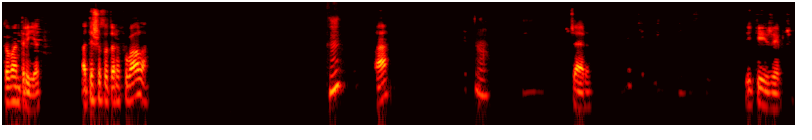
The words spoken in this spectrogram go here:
То в Андрія. А ти що сфотографувала? Хм? А? А. Ще раз. Який живчик?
